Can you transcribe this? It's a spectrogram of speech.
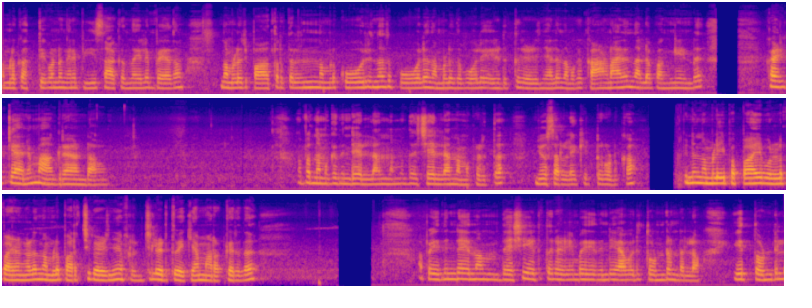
നമ്മൾ കത്തി കൊണ്ട് ഇങ്ങനെ പീസാക്കുന്നതിലും ഭേദം നമ്മളൊരു പാത്രത്തിൽ നിന്ന് നമ്മൾ കോരുന്നത് പോലെ നമ്മളിതുപോലെ എടുത്തു കഴിഞ്ഞാൽ നമുക്ക് കാണാനും നല്ല ഭംഗിയുണ്ട്. കഴിക്കാനും ആഗ്രഹം ഉണ്ടാവും. അപ്പം നമുക്കിതിന്റെ എല്ലാം നമ്മൾ ദശയെല്ലാം നമുക്കെടുത്ത് ജ്യൂസറിലേക്ക് ഇട്ട് കൊടുക്കാം. പിന്നെ നമ്മൾ ഈ പപ്പായ പോലുള്ള പഴങ്ങൾ നമ്മൾ പറിച്ച് കഴിഞ്ഞ് ഫ്രിഡ്ജിലെടുത്ത് വയ്ക്കാൻ മറക്കരുത്. അപ്പോൾ ഇതിന്റെ ദശ എടുത്ത് കഴിയുമ്പോൾ ഇതിന്റെ ആ ഒരു തൊണ്ടുണ്ടല്ലോ. ഈ തൊണ്ടിൽ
